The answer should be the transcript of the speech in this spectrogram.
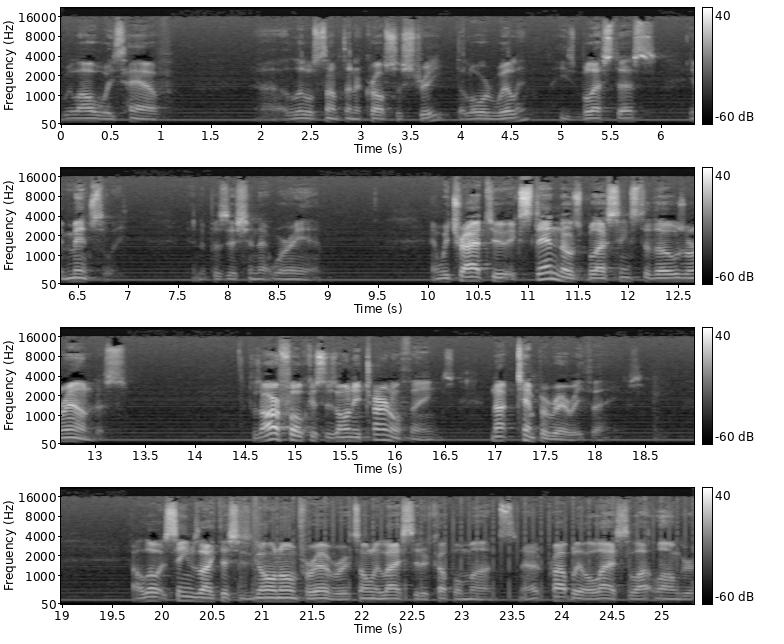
we'll always have uh, a little something across the street, the Lord willing. He's blessed us immensely in the position that we're in. And we try to extend those blessings to those around us. Because our focus is on eternal things, not temporary things. Although it seems like this has gone on forever, it's only lasted a couple months. Now, it probably will last a lot longer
